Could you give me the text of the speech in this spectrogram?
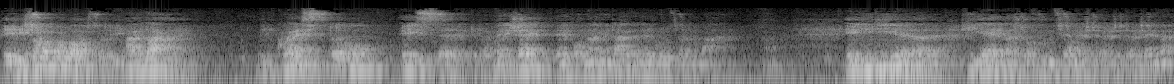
e mi sono proposto di parlare di questo essere che per me c'è, è fondamentale nell'evoluzione umana e di dire chi è la sua funzione, eccetera, eccetera, eccetera,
